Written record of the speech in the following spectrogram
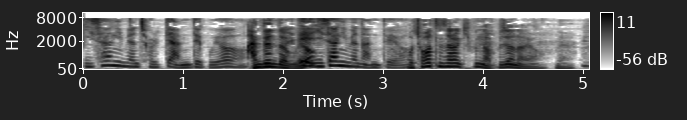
이상이면 절대 안 되고요. 안 된다고요? 예, 이상이면 안 돼요. 어, 저 같은 사람 기분 나쁘잖아요. 네.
